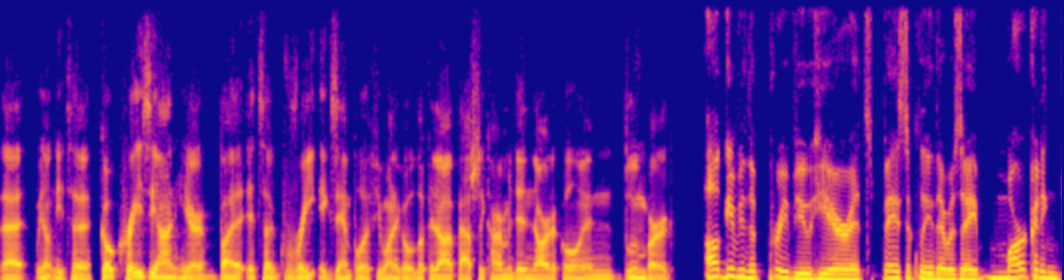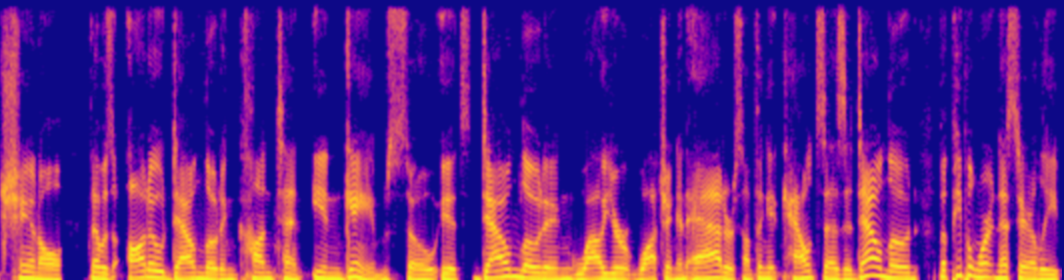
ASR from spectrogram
that we don't need to go crazy on here, but it's a great example if you want to go look it up. Ashley Carman did an article in Bloomberg I'll give you the preview here. It's basically there was a marketing channel that was auto downloading content in games. So it's downloading while you're watching an ad or something. It counts as a download, but people weren't necessarily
